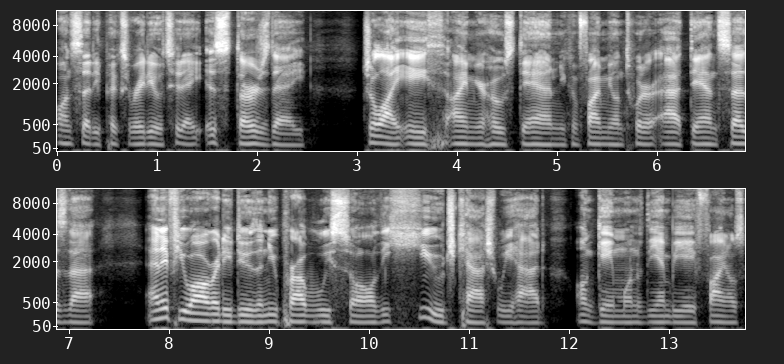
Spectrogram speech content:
on Steady Picks Radio. Today is Thursday, July 8th. I am your host, Dan. You can find me on Twitter at Dan Says That. And if you already do, then you probably saw the huge cash we had on game one of the NBA Finals.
